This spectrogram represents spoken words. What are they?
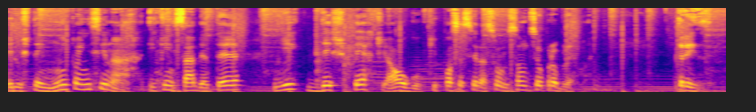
eles têm muito a ensinar e, quem sabe, até lhe desperte algo que possa ser a solução do seu problema. 13.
